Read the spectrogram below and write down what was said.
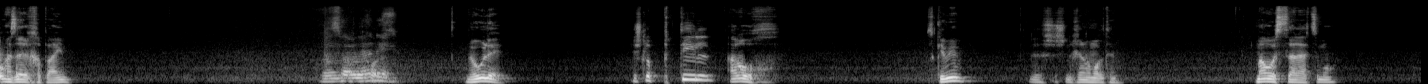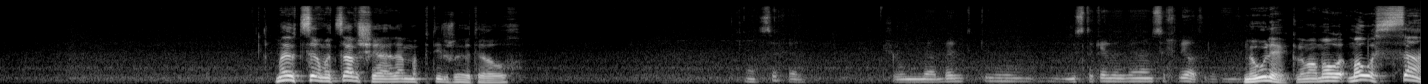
מה זה ערך אפיים? מעולה. יש לו פתיל ארוך. מסכימים? זה ששניכם אמרתם. מה הוא עושה לעצמו? מה יוצר מצב שהאדם הפתיל שלו יותר ארוך? השכל. שהוא מאבד, כאילו, מסתכל בעיניים שכליות. מעולה. כלומר, מה הוא, מה הוא עשה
